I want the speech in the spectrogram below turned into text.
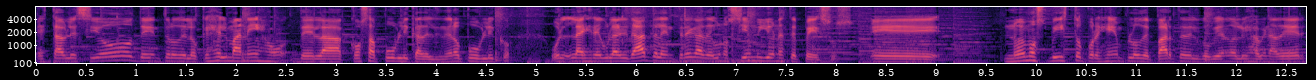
estableció dentro de lo que es el manejo de la cosa pública, del dinero público, la irregularidad de la entrega de unos 100 millones de pesos. no hemos visto, por ejemplo, de parte del gobierno de Luis Abinader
